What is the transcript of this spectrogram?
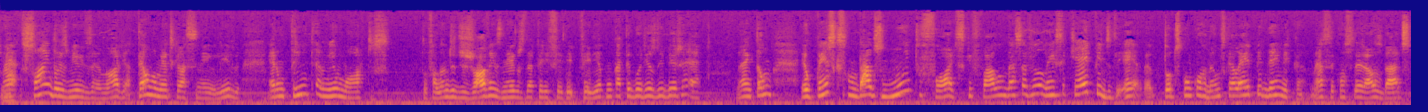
Né? Só em 2019, até o momento que eu assinei o livro, eram 30 mil mortos. Estou falando de jovens negros da periferia com categorias do IBGE. Né? Então, eu penso que são dados muito fortes que falam dessa violência que é, é todos concordamos que ela é epidêmica, né? se considerar os dados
